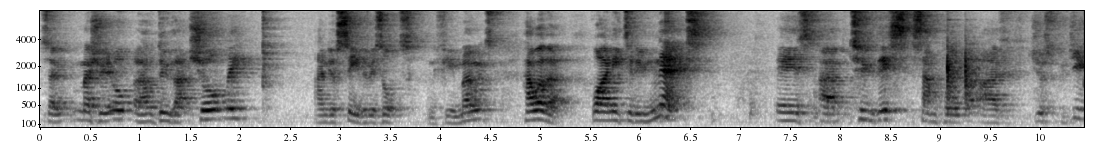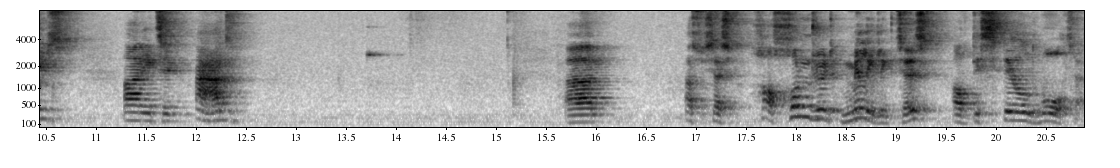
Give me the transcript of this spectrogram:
so measure it up and I'll do that shortly and you'll see the results in a few moments. However, what I need to do next is uh, to this sample that I've just produced, I need to add, um, as it says, 100 millilitres of distilled water.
